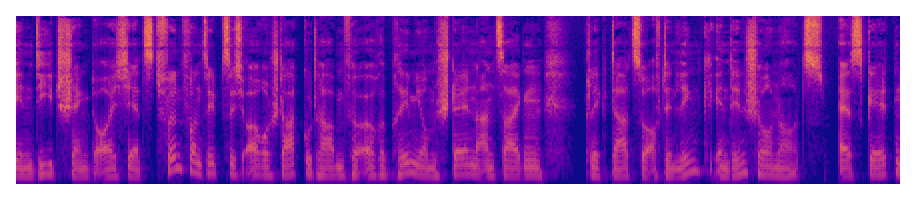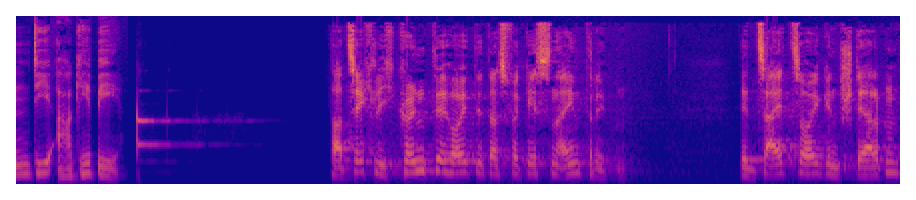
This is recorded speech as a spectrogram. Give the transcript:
Indeed schenkt euch jetzt 75 Euro Startguthaben für eure Premium-Stellenanzeigen. Klickt dazu auf den Link in den Show Notes. Es gelten die AGB. Tatsächlich könnte heute das Vergessen eintreten. Denn Zeitzeugen sterben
